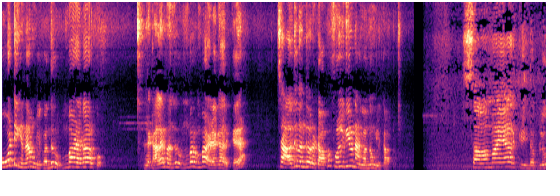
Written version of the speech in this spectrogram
போட்டிங்கன்னா உங்களுக்கு வந்து ரொம்ப அழகா இருக்கும். இந்த கலர் வந்து ரொம்ப ரொம்ப அழகா இருக்கு. ஸோ அது வந்து ஒரு டாப் ஃபுல் வியூ நாங்க வந்து உங்களுக்கு காட்டுறோம். செமையா இருக்கு இந்த ப்ளூ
